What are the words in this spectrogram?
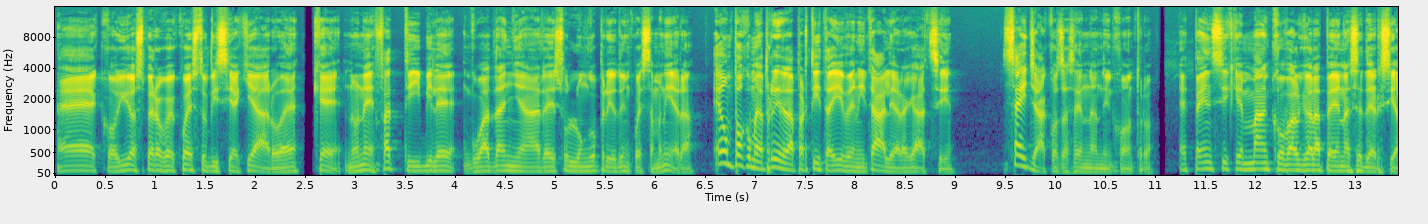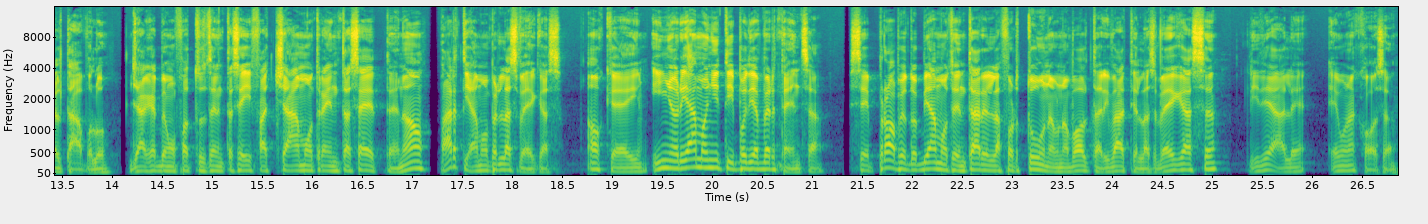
Ecco, io spero che questo vi sia chiaro, eh, che non è fattibile guadagnare sul lungo periodo in questa maniera. È un po' come aprire la partita IVA in Italia, ragazzi. Sai già cosa stai andando incontro. E pensi che manco valga la pena sedersi al tavolo. Già che abbiamo fatto 36, facciamo 37, no? Partiamo per Las Vegas. Ok, ignoriamo ogni tipo di avvertenza. Se proprio dobbiamo tentare la fortuna una volta arrivati a Las Vegas, l'ideale è una cosa.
